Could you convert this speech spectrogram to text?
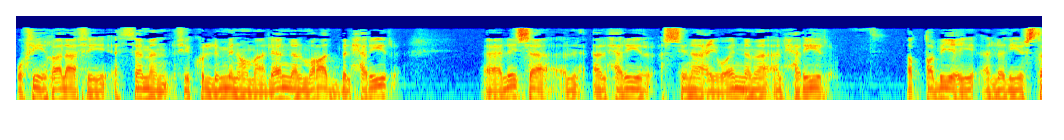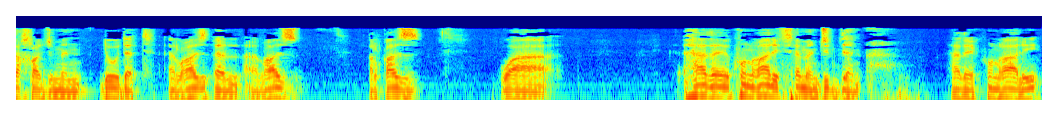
وفيه غلاء في الثمن في كل منهما لأن المراد بالحرير آه، ليس الحرير الصناعي وإنما الحرير الطبيعي الذي يستخرج من دودة الغز الغز القز وهذا يكون غالي الثمن جدا. هذا يكون غالي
